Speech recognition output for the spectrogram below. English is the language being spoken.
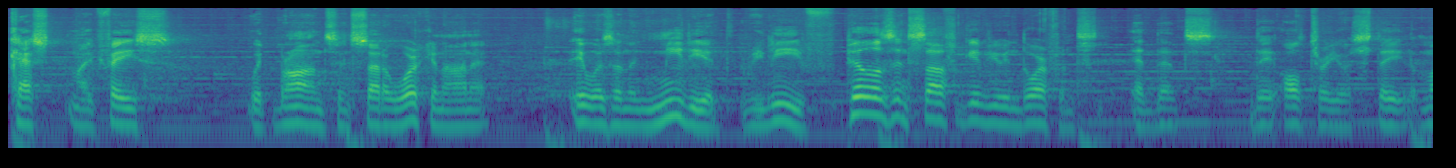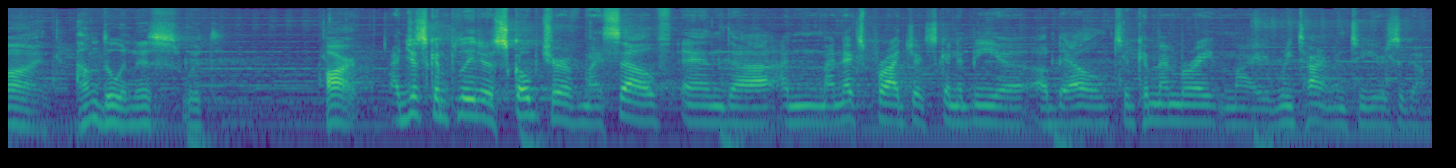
cast my face with bronze and started working on it, it was an immediate relief. Pills and stuff give you endorphins, and that's they alter your state of mind. I'm doing this with art. I just completed a sculpture of myself, and, uh, and my next project's going to be a, a bell to commemorate my retirement two years ago.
